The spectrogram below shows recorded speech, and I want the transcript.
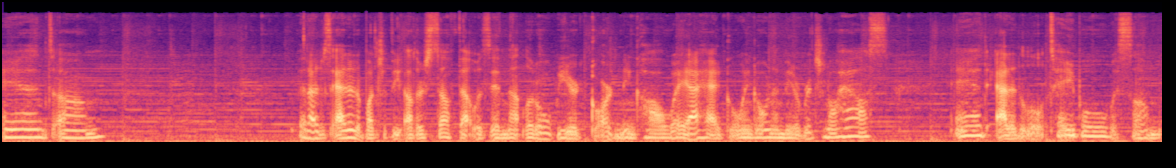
And um, then I just added a bunch of the other stuff that was in that little weird gardening hallway I had going on in the original house. And added a little table with some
